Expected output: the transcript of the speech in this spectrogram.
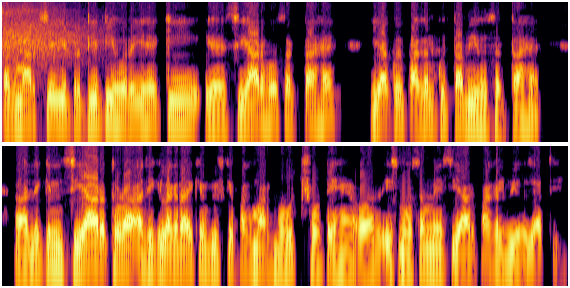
पगमार्क से ये प्रतीति हो रही है कि सियार हो सकता है या कोई पागल कुत्ता भी हो सकता है। आ, लेकिन सियार थोड़ा अधिक लग रहा है क्योंकि उसके पगमार्क बहुत छोटे हैं और इस मौसम में सियार पागल भी हो जाते हैं।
